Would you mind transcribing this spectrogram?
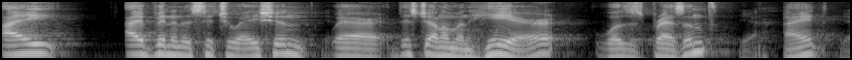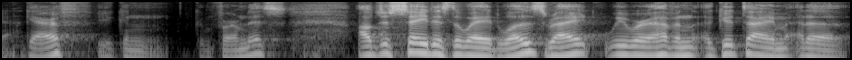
I I've been in a situation where this gentleman here was present, Yeah. right? Yeah. Gareth, you can confirm this. I'll just say this the way it was, right? We were having a good time at a.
